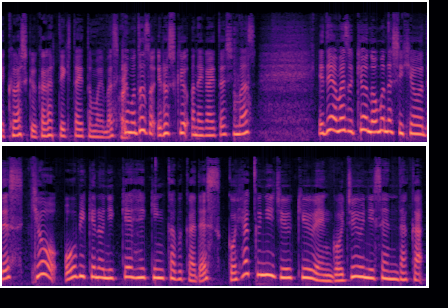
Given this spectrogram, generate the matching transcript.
詳しく伺っていきたいと思います。今日もどうぞよろしくお願いいたします。はいではまず今日の主な指標です。今日、大引けの日経平均株価です。529円52銭高、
